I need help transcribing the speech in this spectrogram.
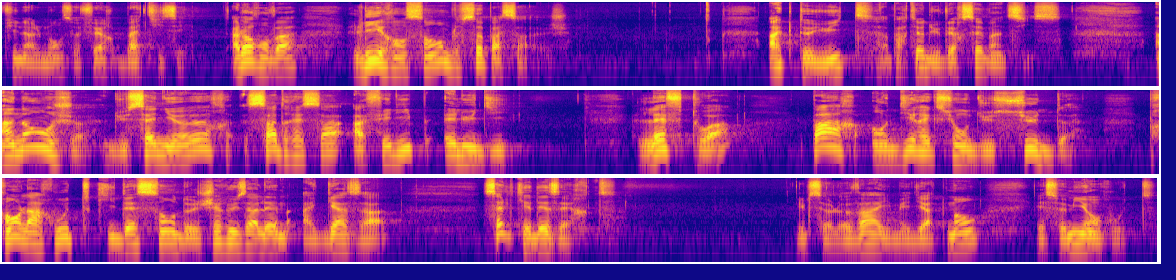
finalement se faire baptiser. Alors on va lire ensemble ce passage. Acte 8, à partir du verset 26. Un ange du Seigneur s'adressa à Philippe et lui dit, Lève-toi, pars en direction du sud, prends la route qui descend de Jérusalem à Gaza, celle qui est déserte. Il se leva immédiatement et se mit en route.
